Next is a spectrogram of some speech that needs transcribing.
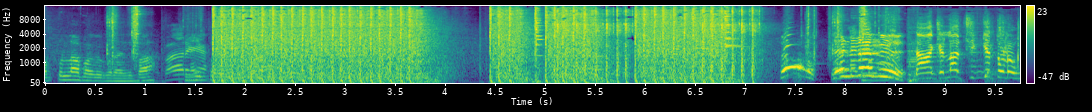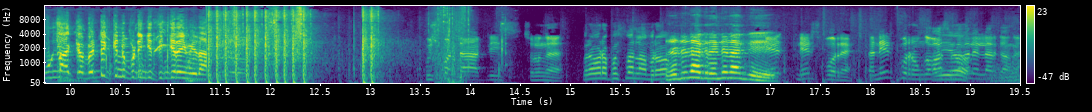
அப்படிலாம் பார்க்க கூடாதுப்பா பாருங்க. Sniper. ஏய், ரெண்டு நாக்கு நாங்கெல்லாம் சிங்கத்தோட உண்ணாக்க வெட்டுக்குன்னு பிடிங்க திங்கிறீங்கடா. புஷ் பண்ணிட்டா அட்லீஸ்ட் சொல்லுங்க. ப்ரோ ப்ரோ புஷ் பண்ணலாம் ப்ரோ ரெண்டு நாக்கு ரெண்டு நாக்கு. நேட்ஸ் போடுறேன். நான் நேட்ஸ் போடுறேன். உங்க. வாசல்ல எல்லாம் இருக்காங்க.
